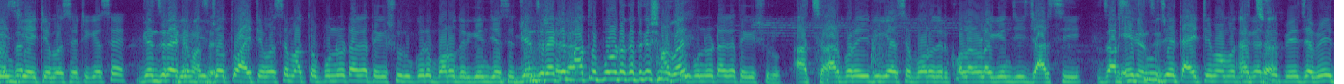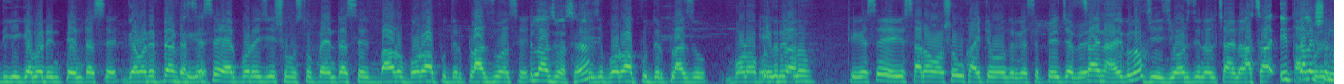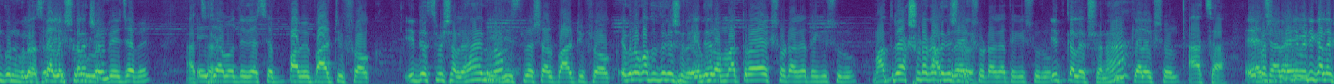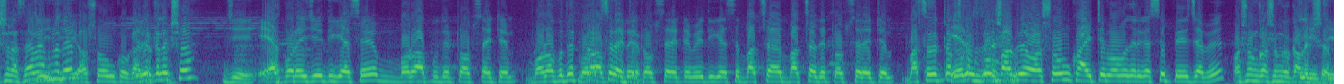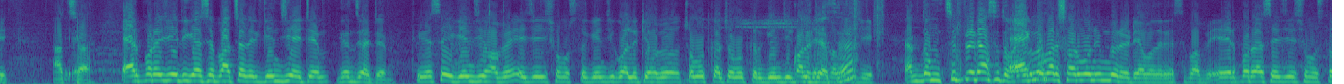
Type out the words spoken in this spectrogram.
গেঞ্জি আইটেম আছে ঠিক আছে? গেঞ্জির গেঞ্জির আছে। যত আইটেম আছে মাত্র পনেরো টাকা থেকে শুরু করে বড়দের গেঞ্জি আছে গেঞ্জির আইটেম মাত্র পনেরো টাকা থেকে শুরু ভাই? পনেরো টাকা থেকে শুরু। আচ্ছা। তারপরে এদিকে আছে বড়দের কলারওয়ালা গেঞ্জি jersey. Jersey A to Z item আমাদের আচ্ছা। কাছে পেয়ে যাবে। এদিকে গ্যাবার্ডিন প্যান্ট আছে। গ্যাবার্ডিন প্যান্ট ঠিক আছে। এরপরে যে সমস্ত প্যান্ট আছে বারো বড় আপুদের প্লাজো আছে। প্লাজো আছে হ্যাঁ? এই যে বড় আপুদের প্লাজো। বড় এগুলো? ঠিক আছে? এই এছাড়াও অসংখ্য আইটেম আমাদের কাছে পেয়ে যাবে। চাই না এগুলো? জি জি অরিজিনাল চায়না। আচ্ছা, ঈদ কালেকশন কোনগুলো আছে? কালেকশন পেয়ে যাবে। এই আচ্ছা। যে আমাদের কাছে পাবে পার্টি ফ্রক ঈদ স্পেশাল হ্যাঁ এগুলো? স্পেশাল পার্টি ফ্রক এগুলো কত থেকে শুরু? এগুলো মাত্র একশো টাকা থেকে শুরু। মাত্র একশো টাকা থেকে শুরু? একশো টাকা থেকে শুরু। ঈদ কালেকশন হ্যাঁ? কালেকশন আচ্ছা এই পাশে পেটি কালেকশন আছে আপনাদের? অসংখ্য কালেকশন জি এরপরে যে দিকে আছে বড় আপুদের টপস আইটেম বড় আপুদের আপুদের আইটেম টপসের আইটেম এদিকে আছে বাচ্চা বাচ্চাদের টপসের আইটেম বাচ্চাদের টপস এরকম ভাবে অসংখ্য আইটেম আমাদের কাছে পেয়ে যাবে। অসংখ্য অসংখ্য কালেকশন জি। আচ্ছা এরপরে যে এদিকে আছে বাচ্চাদের গেঞ্জি আইটেম গেঞ্জি আইটেম ঠিক আছে গেঞ্জি হবে এই যে সমস্ত গেঞ্জি কোয়ালিটি হবে চমৎকার চমৎকার গেঞ্জি কোয়ালিটি আছে হ্যাঁ? একদম চিপ রেটে আছে তো একবার সর্বনিম্ন রেটে আমাদের কাছে পাবে। এরপরে আছে এই যে সমস্ত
